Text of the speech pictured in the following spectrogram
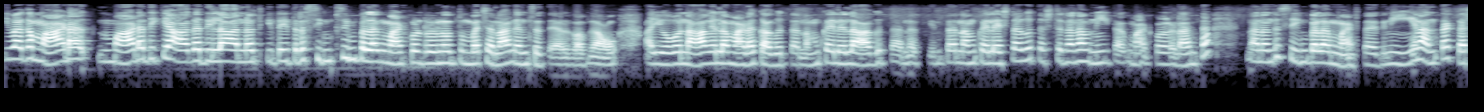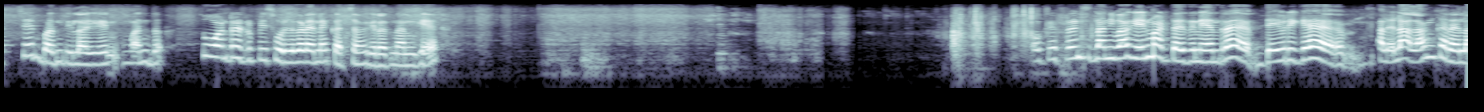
ಇವಾಗ ಮಾಡ, ಮಾಡೋದಕ್ಕೆ ಆಗೋದಿಲ್ಲ ಅನ್ನೋದಕ್ಕಿಂತ ಈ ಥರ ಸಿಂಪ್ ಸಿಂಪಲ್ಲಾಗಿ ಮಾಡಿಕೊಂಡ್ರೂ ತುಂಬ ಚೆನ್ನಾಗಿ ಅನ್ಸುತ್ತೆ ಅಲ್ವಾ? ನಾವು, ಅಯ್ಯೋ, ನಾವೆಲ್ಲ ಮಾಡೋಕ್ಕಾಗುತ್ತಾ? ನಮ್ಮ ಕೈಲೆಲ್ಲ ಆಗುತ್ತಾ ಅನ್ನೋದಕ್ಕಿಂತ ನಮ್ಮ ಕೈಲಿ ಎಷ್ಟಾಗುತ್ತೆ ಅಷ್ಟನ್ನು ನಾವು ನೀಟಾಗಿ ಮಾಡ್ಕೊಳ್ಳೋಣ ಅಂತ ನಾನೊಂದು ಸಿಂಪಲಾಗಿ ಮಾಡ್ತಾಯಿದ್ದೀನಿ ಏನು ಅಂತ ಖರ್ಚೇನು ಬಂದಿಲ್ಲ. ಏನು ಒಂದು ಟೂ ಹಂಡ್ರೆಡ್ ರುಪೀಸ್ ಒಳಗಡೆನೇ ಖರ್ಚಾಗಿರೋದು ನನಗೆ. ಓಕೆ ಫ್ರೆಂಡ್ಸ್ ನಾನು ಇವಾಗ ಏನು ಮಾಡ್ತಾ ಇದ್ದೀನಿ ಅಂದರೆ ದೇವರಿಗೆ ಅಲ್ಲೆಲ್ಲ ಅಲಂಕಾರ ಎಲ್ಲ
